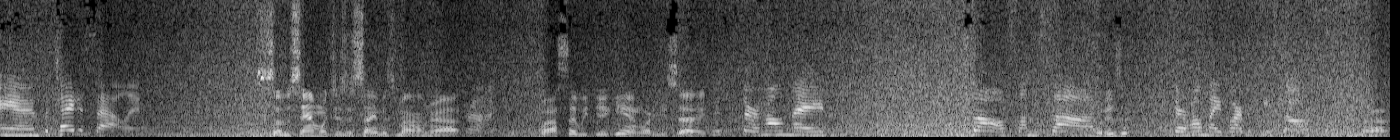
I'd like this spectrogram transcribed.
and potato salad. So the sandwich is the same as mine, right? Right. Well, I say we dig in. What do you say? This is their homemade sauce on the side. What is it? Their homemade barbecue sauce. Right.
